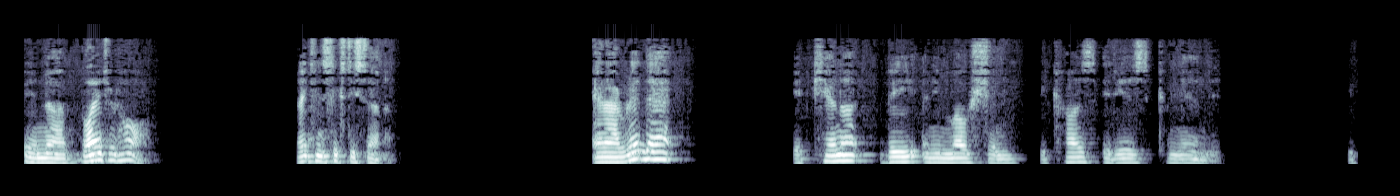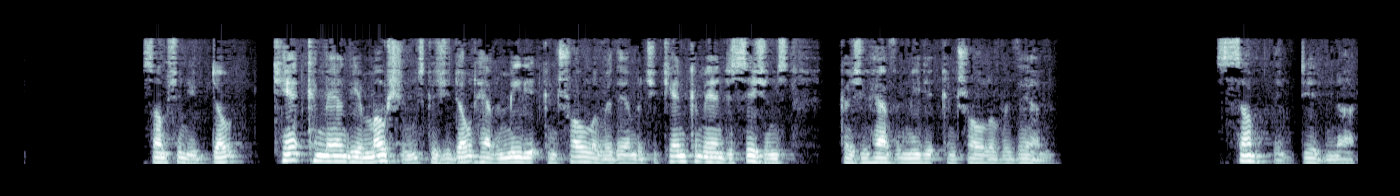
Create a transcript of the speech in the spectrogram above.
in uh, Blanchard Hall, 1967. And I read that it cannot be an emotion because it is commanded. Assumption you don't can't command the emotions because you don't have immediate control over them, but you can command decisions because you have immediate control over them something did not.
